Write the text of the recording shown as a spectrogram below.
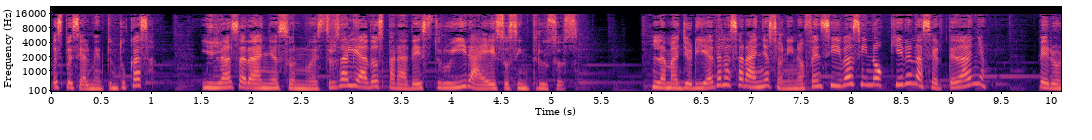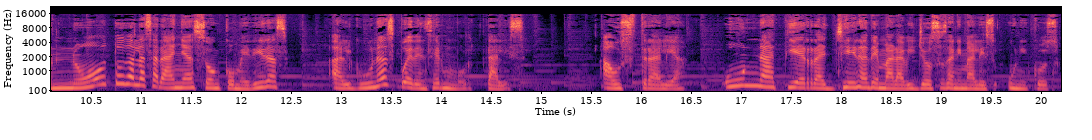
especialmente en tu casa. Y las arañas son nuestros aliados para destruir a esos intrusos. La mayoría de las arañas son inofensivas y no quieren hacerte daño. Pero no todas las arañas son comedidas. Algunas pueden ser mortales. Australia, una tierra llena de maravillosos animales únicos,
